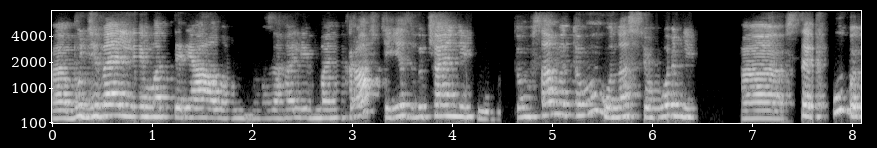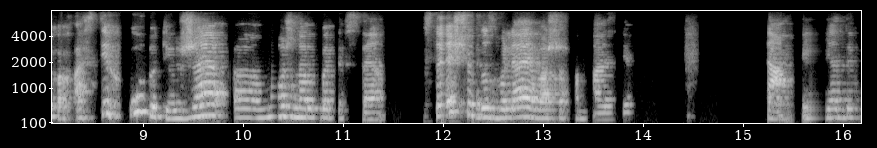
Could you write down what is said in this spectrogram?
будівельним матеріалом взагалі в Майнкрафті є звичайний кубик. Тому саме тому у нас сьогодні е, все в кубиках, а з цих кубиків вже е, можна робити все. Все, що дозволяє ваша фантазія. Так, я див...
